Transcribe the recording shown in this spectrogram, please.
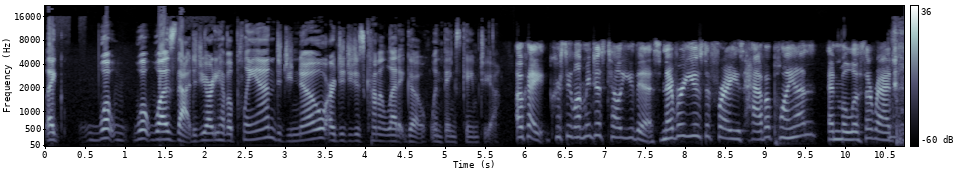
Like what what was that did you already have a plan did you know or did you just kind of let it go when things came to you Okay, Christy, let me just tell you this. Never use the phrase have a plan and Melissa Radke.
